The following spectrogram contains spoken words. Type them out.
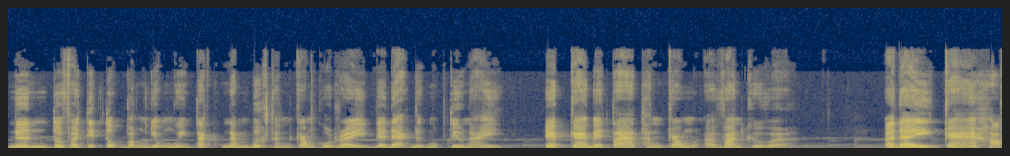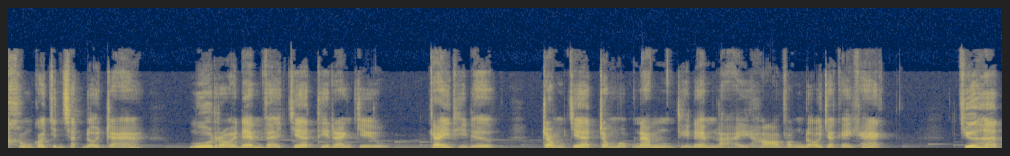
Nên tôi phải tiếp tục vận dụng nguyên tắc 5 bước thành công của Ray để đạt được mục tiêu này. Ép cá beta thành công ở Vancouver. Ở đây cá họ không có chính sách đổi trả. Mua rồi đem về chết thì ráng chịu. Cây thì được. Trồng chết trong một năm thì đem lại họ vẫn đổi cho cây khác. Chưa hết,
